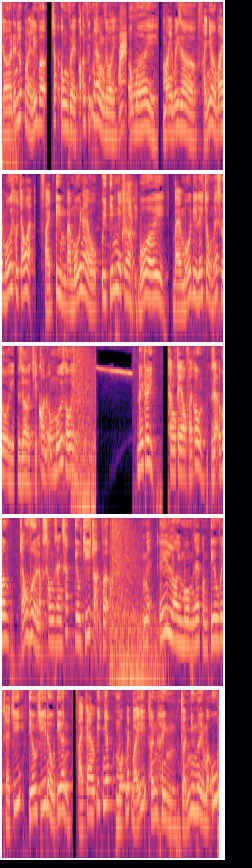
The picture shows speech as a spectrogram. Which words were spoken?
Chờ đến lúc mày lấy vợ, chắc ông về cõi vĩnh hằng rồi. Ông ơi, mày bây giờ phải nhờ mai mối thôi cháu ạ. Phải tìm bà mối nào uy tín nghe chưa? Bố ơi, bà mối đi lấy chồng hết rồi, giờ chỉ còn ông mối thôi. Đây đây, thằng Tèo phải không? Dạ vâng, cháu vừa lập xong danh sách tiêu chí chọn vợ. Mẹ ấy lòi mồm ra còn tiêu với trẻ trí. Tiêu chí đầu tiên, phải cao ít nhất một m bảy thân hình chuẩn như người mẫu.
